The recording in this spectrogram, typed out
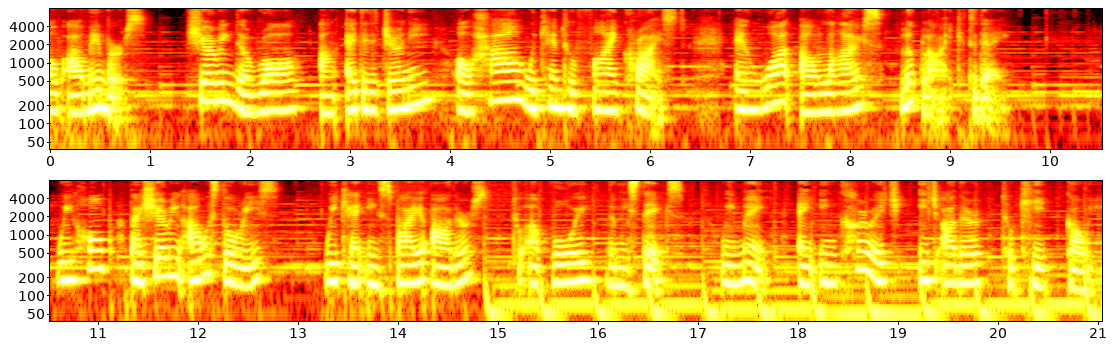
of our members, sharing the raw, unedited journey of how we came to find Christ and what our lives look like today. We hope by sharing our stories, we can inspire others to avoid the mistakes we made and encourage each other to keep going.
